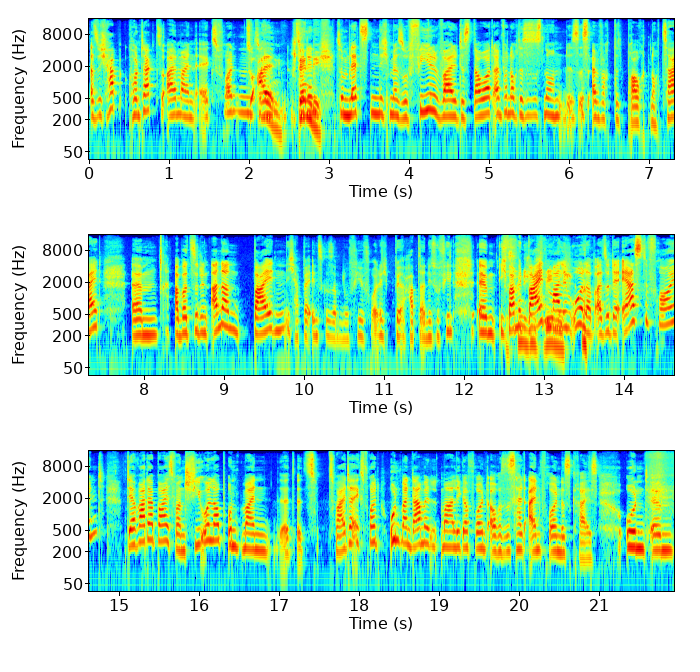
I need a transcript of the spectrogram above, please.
also ich habe Kontakt zu all meinen Ex-Freunden. Zu zum- allen, zu ständig. Den, zum letzten nicht mehr so viel, weil das dauert einfach noch. Das ist noch, das ist einfach, das braucht noch Zeit. Ähm, aber zu den anderen beiden, ich habe ja insgesamt nur vier Freunde, ich habe da nicht so viel. Ähm, ich Das war mit beiden mal im Urlaub. Also der erste Freund, der war dabei. Es war ein Skiurlaub und mein äh, z- zweiter Ex-Freund und mein damaliger Freund auch. Es ist halt ein Freundeskreis. Und ähm,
